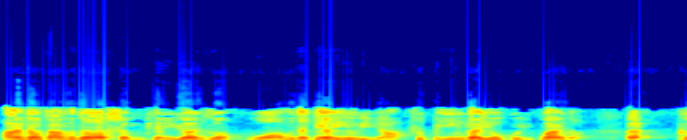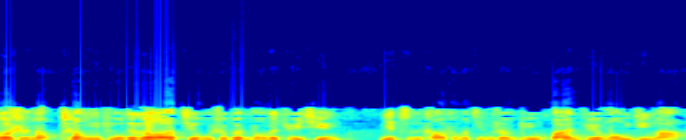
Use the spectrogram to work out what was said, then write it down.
按照咱们的审片原则，我们的电影里啊是不应该有鬼怪的。哎，可是呢，撑足这个九十分钟的剧情，你只靠什么精神病、幻觉、梦境啊，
